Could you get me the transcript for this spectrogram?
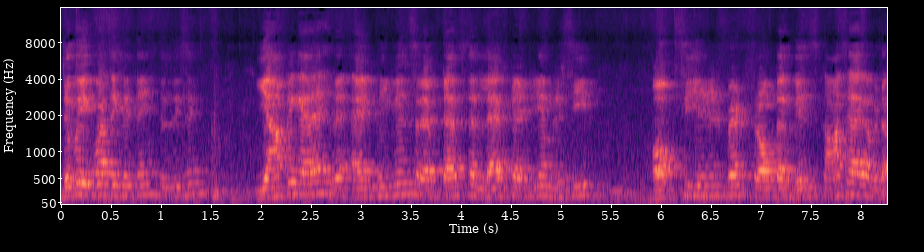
देखो एक बार देख लेते हैं जल्दी से। यहाँ पे कह रहे हैं amphibians reptiles the left atrium receive oxygenated blood from the gills कहाँ से आएगा बेटा?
